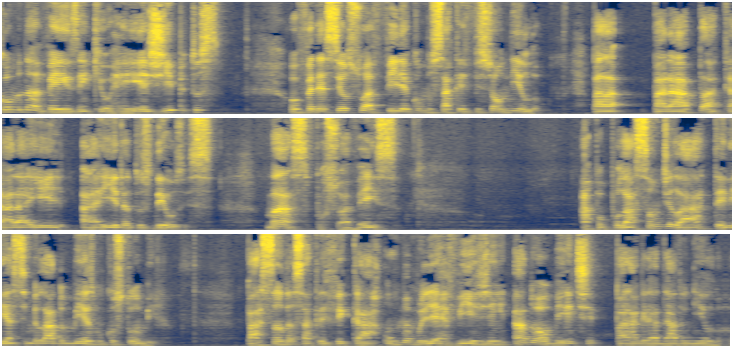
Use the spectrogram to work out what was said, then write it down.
como na vez em que o rei Egíptos ofereceu sua filha como sacrifício ao Nilo para para aplacar a, ele, a ira dos deuses. Mas, por sua vez, a população de lá teria assimilado o mesmo costume, passando a sacrificar uma mulher virgem anualmente para agradar o Nilo.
